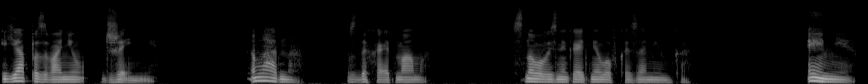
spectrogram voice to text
я позвоню Дженни». «Ладно», — вздыхает мама. Снова возникает неловкая заминка. «Энни,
